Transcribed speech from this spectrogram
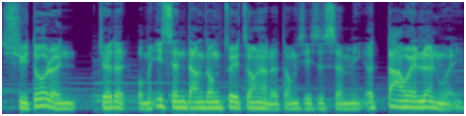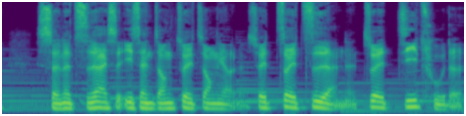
许多人觉得我们一生当中最重要的东西是生命，而大卫认为神的慈爱是一生中最重要的，所以最自然的、最基础的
